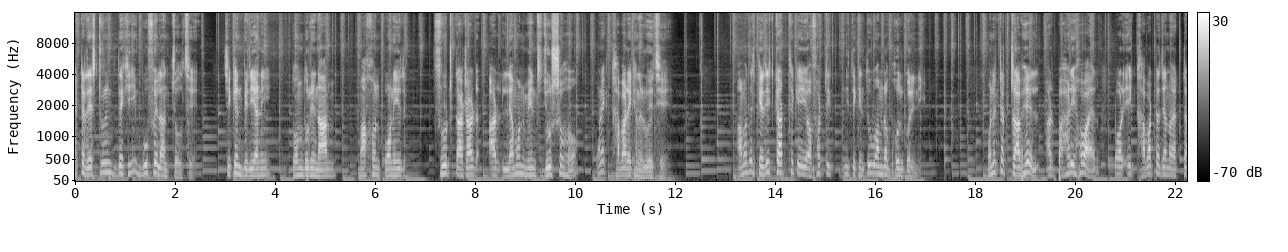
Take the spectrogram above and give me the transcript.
একটা রেস্টুরেন্ট দেখি বুফে লাঞ্চ চলছে। চিকেন বিরিয়ানি, তন্দুরি নান, মাখন পনির ফ্রুট কাটার্ড আর লেমন মিন্ট জুস সহ অনেক খাবার এখানে রয়েছে। আমাদের ক্রেডিট কার্ড থেকে এই অফারটি নিতে কিন্তু আমরা ভুল করিনি। অনেকটা ট্রাভেল আর পাহাড়ি হওয়ার পর এই খাবারটা যেন একটা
